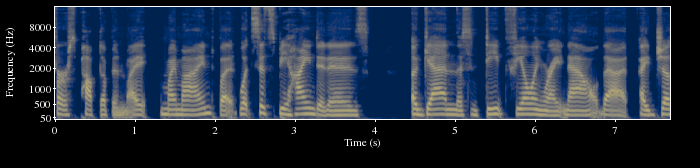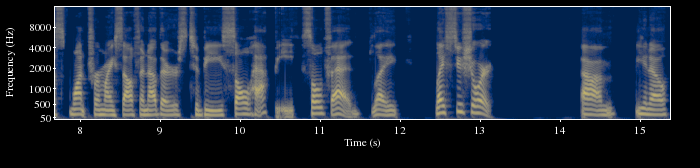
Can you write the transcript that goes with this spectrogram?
first popped up in my my mind. But what sits behind it is again this deep feeling right now that I just want for myself and others to be soul happy, soul fed. Like life's too short. Um, you know,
